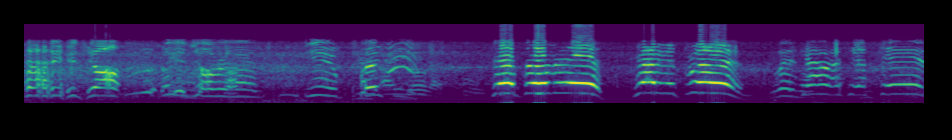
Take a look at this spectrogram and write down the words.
Joel! Look at Joel run! You pussy! that. Grab Thurman! Grab him and throw him! Wait, no, I see a skin!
